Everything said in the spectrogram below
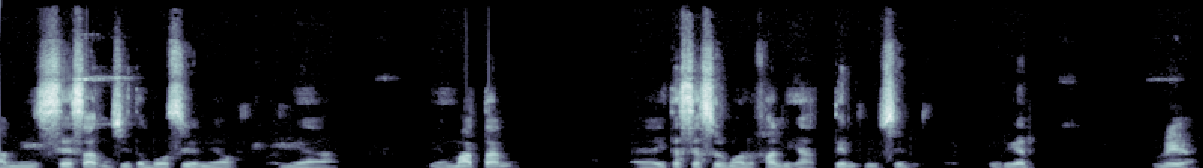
ami sesa sita bosia nia nia nia matan uh, ita se sur malu falia tempo selu obrigado Obrigado.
